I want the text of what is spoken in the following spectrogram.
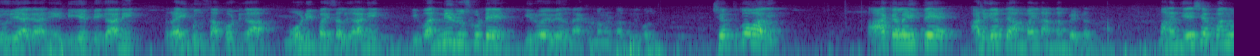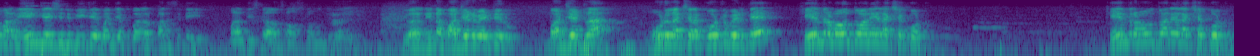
యూరియా కానీ డిఏపి కానీ రైతుకు సపోర్ట్గా మోడీ పైసలు కానీ ఇవన్నీ చూసుకుంటే ఇరవై వేల దాకా మనం డబ్బులు ఇవ్వాలి. చెప్పుకోవాలి. ఆకలి అయితే అడగండి అమ్మాయిని అన్నం పెట్టదు. మనం చేసే పనులు మనం ఏం చేసింది బీజేపీ అని చెప్పుకునే పరిస్థితి మనం తీసుకురావాల్సిన అవసరం ఉంది. ఇవాళ నిన్న బడ్జెట్ పెట్టిరు బడ్జెట్లో మూడు లక్షల కోట్లు పెడితే కేంద్ర ప్రభుత్వానికి లక్ష కోట్లు. కేంద్ర ప్రభుత్వానికి లక్ష కోట్లు.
